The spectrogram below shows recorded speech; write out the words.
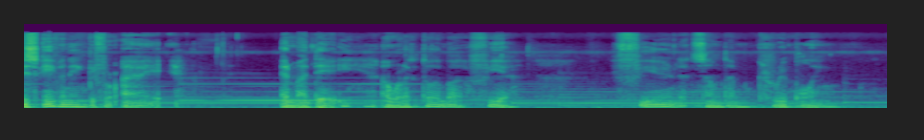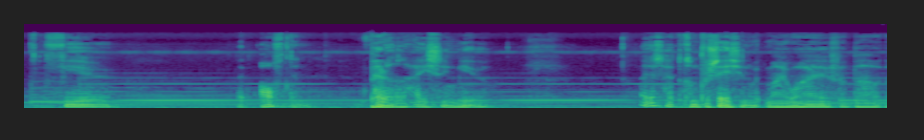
This evening, before I end my day, I would like to talk about fear. Fear that sometimes crippling. Fear that often paralyzing you. I just had conversation with my wife about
